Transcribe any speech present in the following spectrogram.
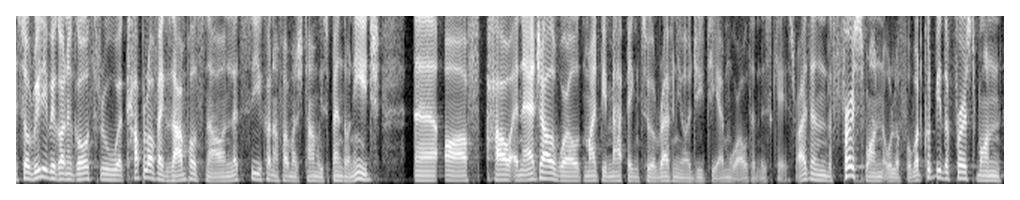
so really, we're going to go through a couple of examples now, and let's see kind of how much time we spend on each uh, of how an agile world might be mapping to a revenue or GTM world in this case, right? And the first one, Olafur, what could be the first one?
